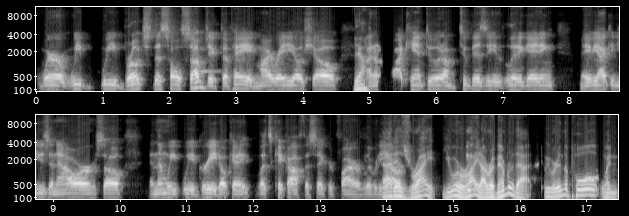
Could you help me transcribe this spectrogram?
where we we broached this whole subject of hey, my radio show. Yeah. I don't. I can't do it. I'm too busy litigating. Maybe I could use an hour or so. And then we we agreed. Okay, let's kick off the Sacred Fire of Liberty. That Hour. is right. You were right. I remember that. We were in the pool when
